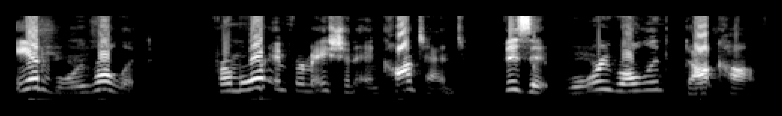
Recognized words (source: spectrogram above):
and Rory Rowland. For more information and content, visit RoryRowland.com.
